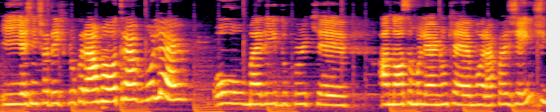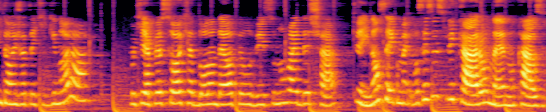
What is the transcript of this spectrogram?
E a gente vai ter que procurar uma outra mulher, ou marido, porque a nossa mulher não quer morar com a gente, então a gente vai ter que ignorar. Porque a pessoa que é dona dela, pelo visto, não vai deixar. Enfim, não sei como é. Vocês me explicaram, né? No caso,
